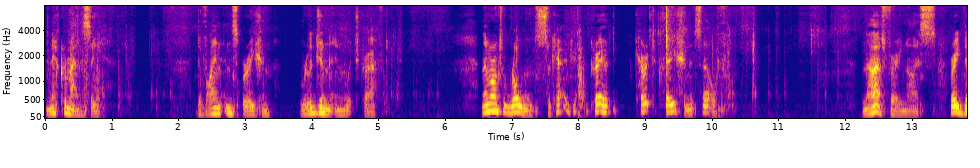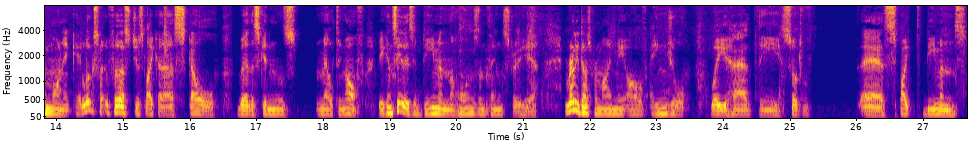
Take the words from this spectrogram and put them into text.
necromancy, divine inspiration, religion in witchcraft. And then we're on to roles, so character, creation itself. Now that's very nice, very demonic. It looks like first just like a skull where the skin's melting off. But you can see there's a demon, the horns and things through here. It really does remind me of Angel, where you had the sort of uh, spiked demons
